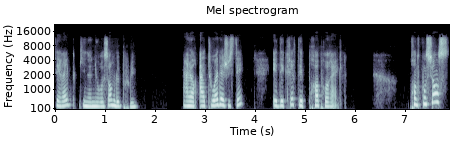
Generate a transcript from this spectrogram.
ces règles qui ne nous ressemblent plus. Alors, à toi d'ajuster et d'écrire tes propres règles. Prendre conscience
